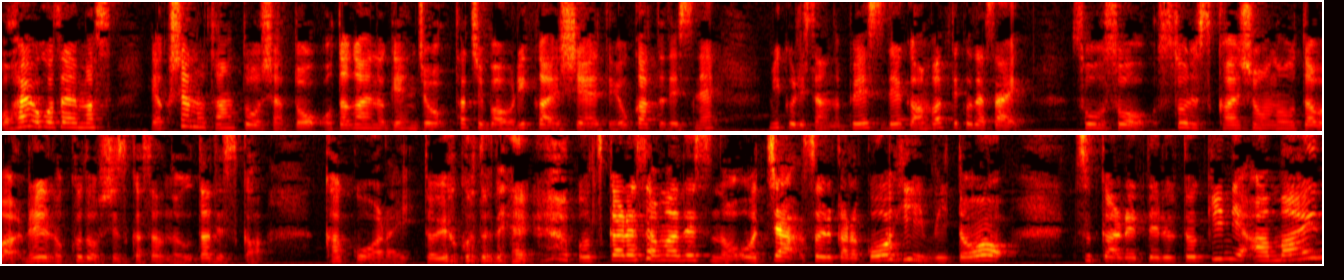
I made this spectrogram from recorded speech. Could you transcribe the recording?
おはようございます。役者の担当者とお互いの現状、立場を理解し合えてよかったですね。みくりさんのペースで頑張ってください。そうそう、ストレス解消の歌は例の工藤静香さんの歌ですか？かっこ笑い。ということで、お疲れ様ですのお茶、それからコーヒー人を疲れてる時に甘いの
